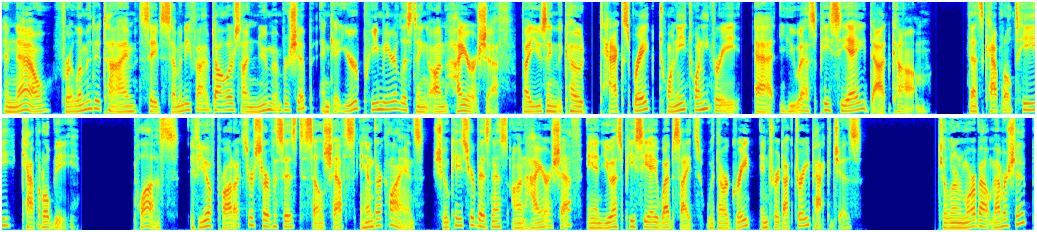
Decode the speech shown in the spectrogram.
And now, for a limited time, save $75 on new membership and get your premier listing on Hire Chef by using the code TAXBREAK2023 at uspca.com. That's capital T, capital B. Plus, if you have products or services to sell chefs and their clients, showcase your business on Hire Chef and USPCA websites with our great introductory packages. To learn more about membership,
